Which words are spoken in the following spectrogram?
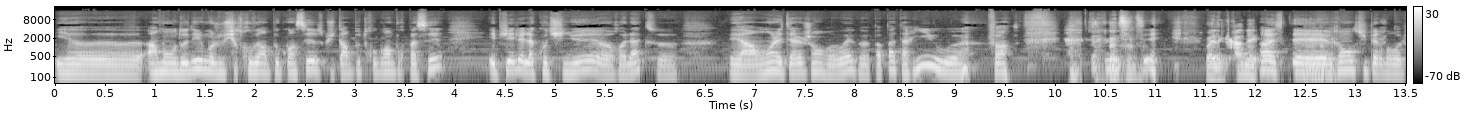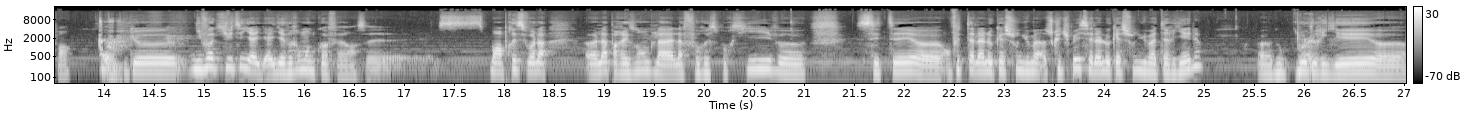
et euh, à un moment donné moi je me suis retrouvé un peu coincé parce que j'étais un peu trop grand pour passer et puis elle elle a continué euh, relax euh, et à un moment elle était là genre euh, ouais bah, papa t'as ri ou enfin Ouais, les crânés, quoi. ouais, c'était Mhm. vraiment super drôle enfin donc euh, niveau activité il y a, y y vraiment de quoi faire hein, c'est- bon après c'est voilà. Euh, là par exemple la, la forêt sportive euh, c'était euh, en fait t'as l'allocation du ma- ce que tu payes c'est l'allocation du matériel euh, donc baudrier euh,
